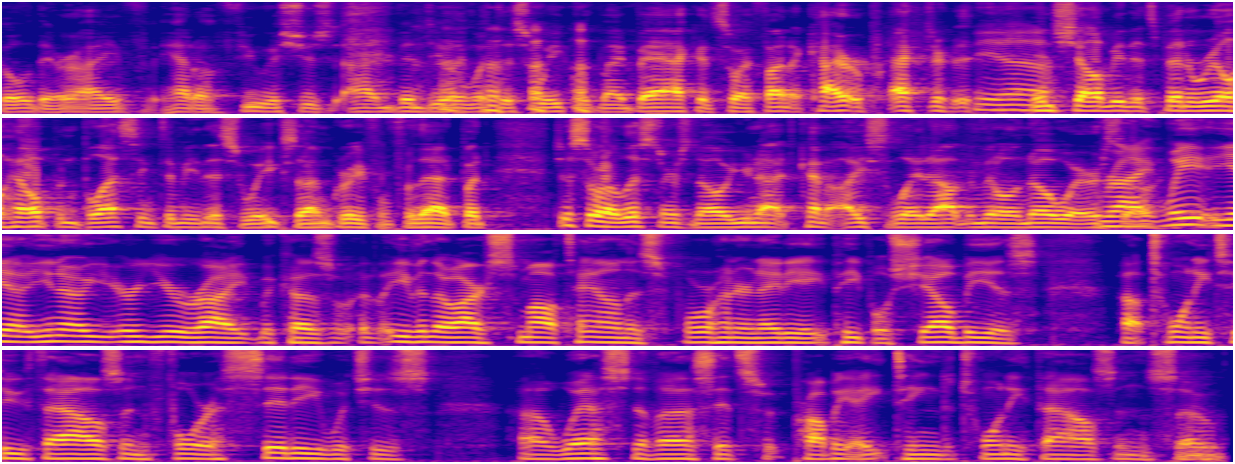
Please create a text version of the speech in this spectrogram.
go there. I've had a few issues I've been dealing with this week with my back, and so I found a chiropractor Yeah. in Shelby that's been a real help and blessing to me this week. So I'm grateful for that. But just so our listeners know, you're not kind of isolated out in the middle of nowhere. Right. So. We yeah, you know, you're you're right because even though our small town is 488 people, Shelby is about 22,000. Forest City, which is uh, west of us, it's probably 18 to 20,000. So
